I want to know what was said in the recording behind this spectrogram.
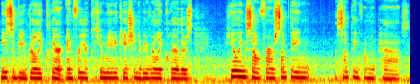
needs to be really clear. And for your communication to be really clear, there's healing some for something something from the past.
